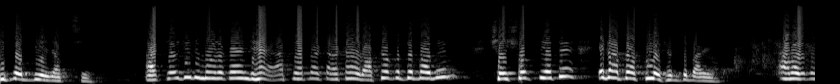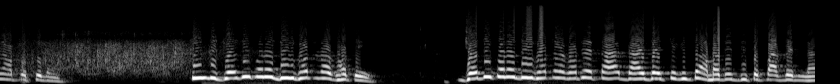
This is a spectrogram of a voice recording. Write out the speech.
রিপোর্ট দিয়ে যাচ্ছে। আর কেউ যদি মনে করেন যে হ্যাঁ আপনি আপনার কারখানা রক্ষা করতে পারবেন, সেই শক্তি আছে, এটা আপনারা খুলে ফেলতে পারেন। আমার কোনো আপত্তি নেই। কিন্তু যদি কোনো দুর্ঘটনা ঘটে যদি কোনো দুর্ঘটনা ঘটে তার দায় দায়িত্ব কিন্তু আমাদের দিতে পারবেন না।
